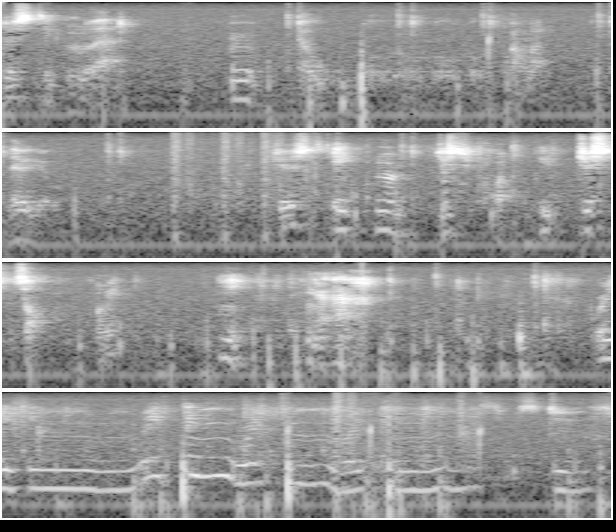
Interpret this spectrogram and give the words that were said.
Just take that. Uh, no. no, no, no, no, no. There we go. Just ignore. Just what? You just saw. Alright? Yeah. Raping, raping, raping, raping. Stuff.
